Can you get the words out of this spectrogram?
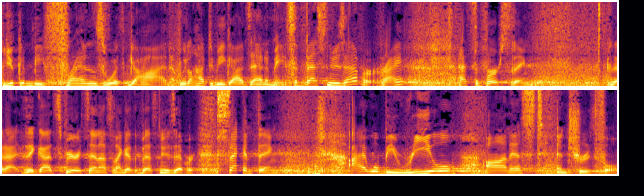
You can be friends with God. We don't have to be God's enemy. It's the best news ever, right? That's the first thing. That, I, that God's Spirit's in us and I got the best news ever. Second thing, I will be real, honest, and truthful.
